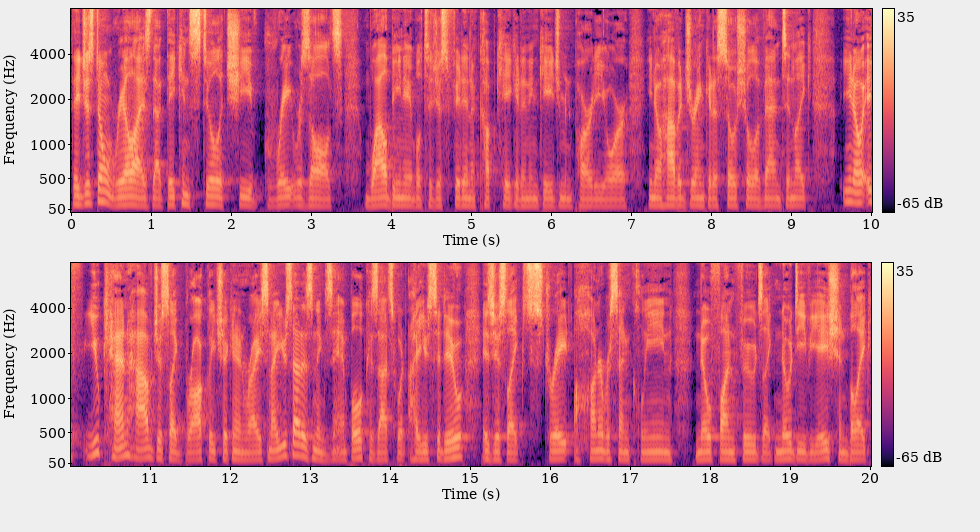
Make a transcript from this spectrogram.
they just don't realize that they can still achieve great results while being able to just fit in a cupcake at an engagement party or you know have a drink at a social event, and like you know, if you can have just like broccoli, chicken, and rice, and I use that as an example because that's what I used to do is just like straight 100% clean, no fun foods, like no deviation. But like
